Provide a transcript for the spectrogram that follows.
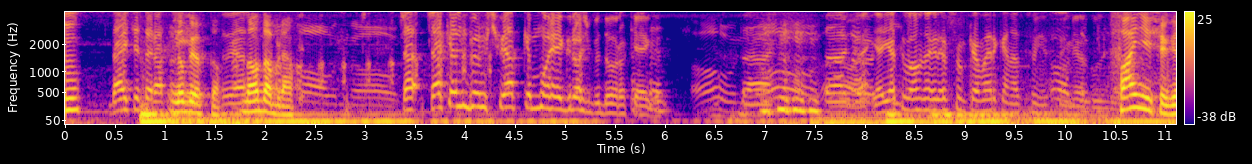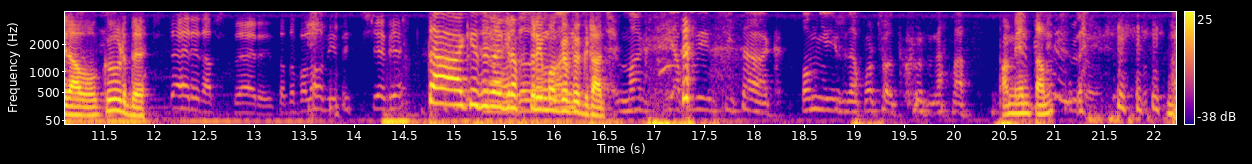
Mm, Dajcie teraz mi. lubię w to. ja- No dobra. Oh no. Cza- Chucken był świadkiem mojej groźby do Rokiego. Oh Tak, no. tak. Ja, ja tu mam najlepszą kamerkę na swoim streamie to- ogólnie. Fajnie się grało, kurde. 4 na 4. Zadowolony jesteś z siebie? Tak, jedyna gra, w to której mogę Max- wygrać. Max, ja powiem ci tak. On mnie już na początku znalazł. Pamiętam. Widzieliśmy to. No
